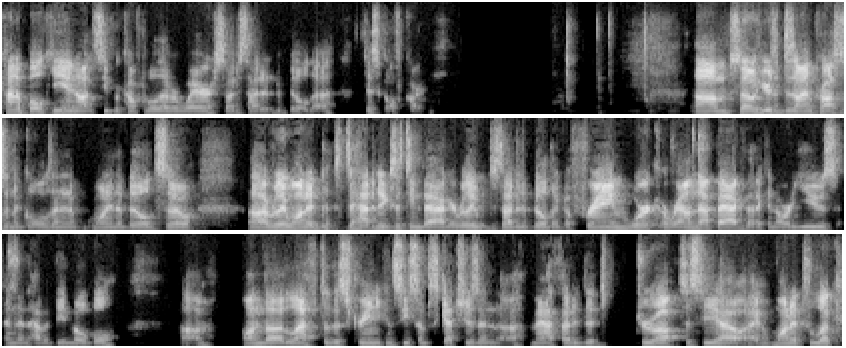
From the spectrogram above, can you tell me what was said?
kind of bulky and not super comfortable to ever wear. So I decided to build a disc golf cart. Um, so here's the design process and the goals I ended up wanting to build. So uh, I really wanted to have an existing bag. I really decided to build like a framework around that bag that I can already use and then have it be mobile. Um, on the left of the screen, you can see some sketches and uh, math I did, drew up to see how I wanted to look.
